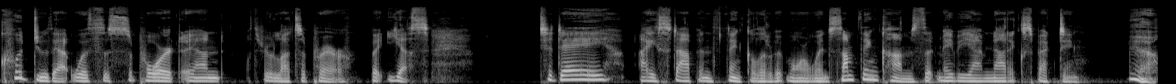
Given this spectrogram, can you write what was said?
could do that with the support and through lots of prayer. But yes, today I stop and think a little bit more when something comes that maybe I'm not expecting. Yeah.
